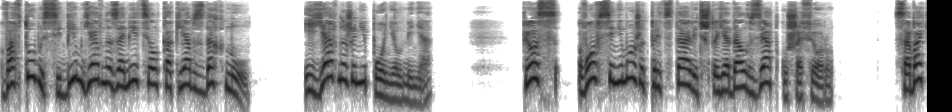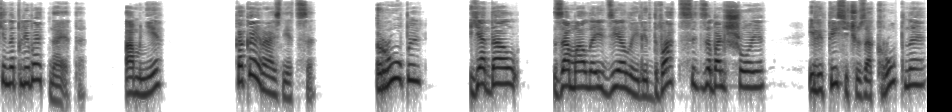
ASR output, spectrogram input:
В автобусе Бим явно заметил, как я вздохнул, и явно же не понял меня. Пес вовсе не может представить, что я дал взятку шоферу. Собаке наплевать на это. А мне? Какая разница? Рубль я дал за малое дело или двадцать за большое, или тысячу за крупное.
